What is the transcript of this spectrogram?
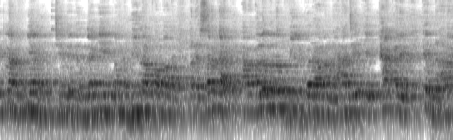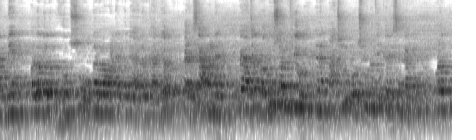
એટલા રૂપિયા જે તે ધંધાકીય એકમને બિલ આપવામાં આવે. અને સરકાર આવા અલગ અલગ બિલ દ્વારા આવા નાણાં જે એકઠા કરે એ નાણાંને અલગ અલગ વૃક્ષો ઉગાડવા માટે પોતે આગળ કાર્ય કરે શા માટે કે આજે પ્રદૂષણ થયું એને પાછું ઓછું નથી કરી શકાતું. પરંતુ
